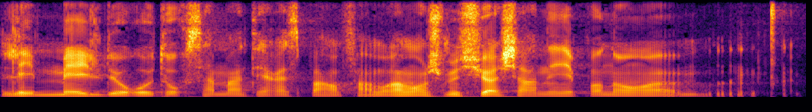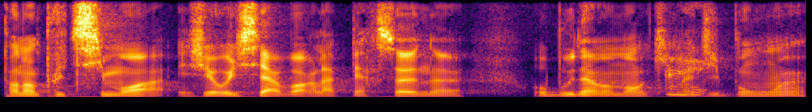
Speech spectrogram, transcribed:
les mails de retour, ça m'intéresse pas. Enfin, vraiment, je me suis acharné pendant, pendant plus de six mois et j'ai réussi à voir la personne au bout d'un moment qui m'a dit bon,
